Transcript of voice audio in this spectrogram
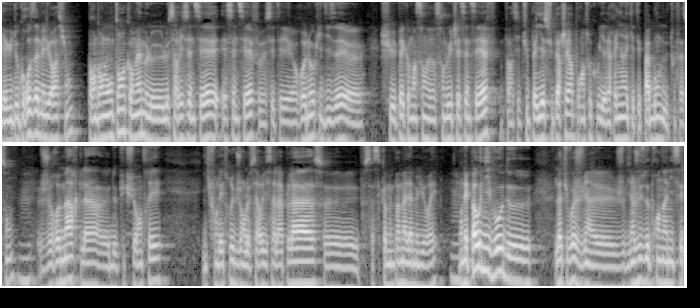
y a eu de grosses améliorations. Pendant longtemps, quand même, le, le service NCF, SNCF, euh, c'était Renault qui disait euh, Je suis épais comme un san- sandwich SNCF. Enfin, si tu payais super cher pour un truc où il y avait rien et qui était pas bon de toute façon. Mm. Je remarque, là, euh, depuis que je suis rentré, ils font des trucs genre le service à la place. euh, ça s'est quand même pas mal amélioré. Mm. On n'est pas au niveau de. Là, tu vois, je viens, euh, je viens juste de prendre un ICE.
